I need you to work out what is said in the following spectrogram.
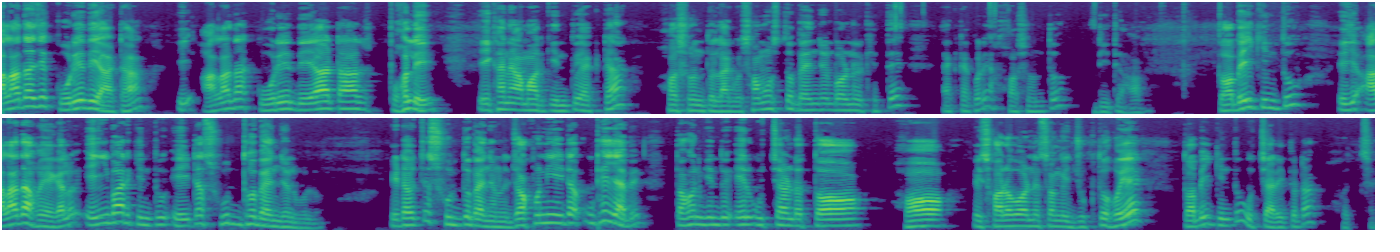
আলাদা যে করে দেয়াটা, এই আলাদা করে দেয়াটার ফলে এখানে আমার কিন্তু একটা হসন্ত লাগবে। সমস্ত ব্যঞ্জন বর্ণের ক্ষেত্রে একটা করে হসন্ত দিতে হবে। তবেই কিন্তু এই যে আলাদা হয়ে গেল, এইবার কিন্তু এইটা শুদ্ধ ব্যঞ্জন হলো। এটা হচ্ছে শুদ্ধ ব্যঞ্জন হলো। যখনই এটা উঠে যাবে, তখন কিন্তু এর উচ্চারণটা ত, হ, এই স্বরবর্ণের সঙ্গে যুক্ত হয়ে তবেই কিন্তু উচ্চারিতটা হচ্ছে।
